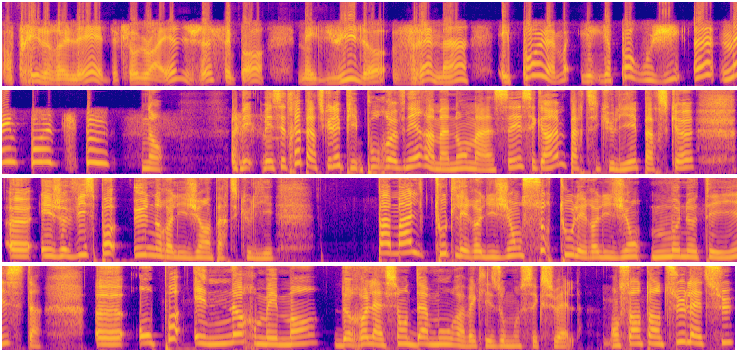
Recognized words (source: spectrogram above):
a pris le relais de Claude Ryan, je sais pas. Mais lui, là, vraiment, et pas la, il il a pas rougi un, même pas un petit peu. Non. Mais, mais c'est très particulier. Puis pour revenir à Manon Massé, c'est quand même particulier parce que, euh, et je vise pas une religion en particulier, pas mal toutes les religions, surtout les religions monothéistes, euh, ont pas énormément de relations d'amour avec les homosexuels. On s'entend-tu là-dessus?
